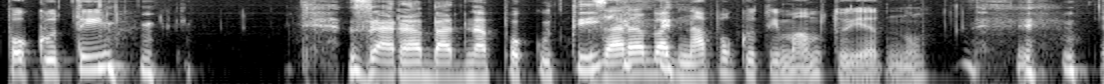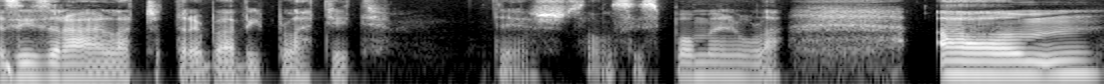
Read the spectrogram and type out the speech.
pokuty. Zarábať na pokuty? Zarábať na pokuty, mám tu jednu z Izraela, čo treba vyplatiť. Tiež som si spomenula. Um,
